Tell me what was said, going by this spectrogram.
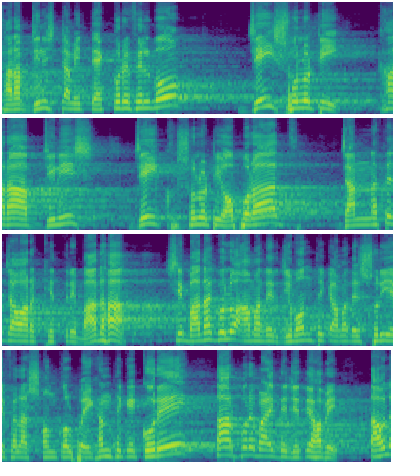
খারাপ জিনিসটা আমি ত্যাগ করে ফেলব। যেই ষোলোটি খারাপ জিনিস, যেই ষোলোটি অপরাধ জান্নাতে যাওয়ার ক্ষেত্রে বাধা, সে বাধাগুলো আমাদের জীবন থেকে আমাদের সরিয়ে ফেলার সংকল্প এখান থেকে করে তারপরে বাড়িতে যেতে হবে। তাহলে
